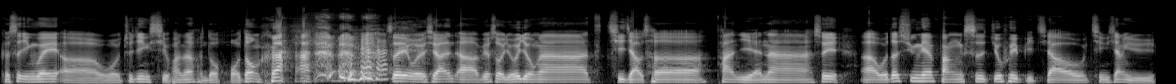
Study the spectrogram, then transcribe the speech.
可是因为呃，我最近喜欢了很多活动，哈 哈所以我喜欢呃，比如说游泳啊、骑脚车、攀岩啊，所以呃，我的训练方式就会比较倾向于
